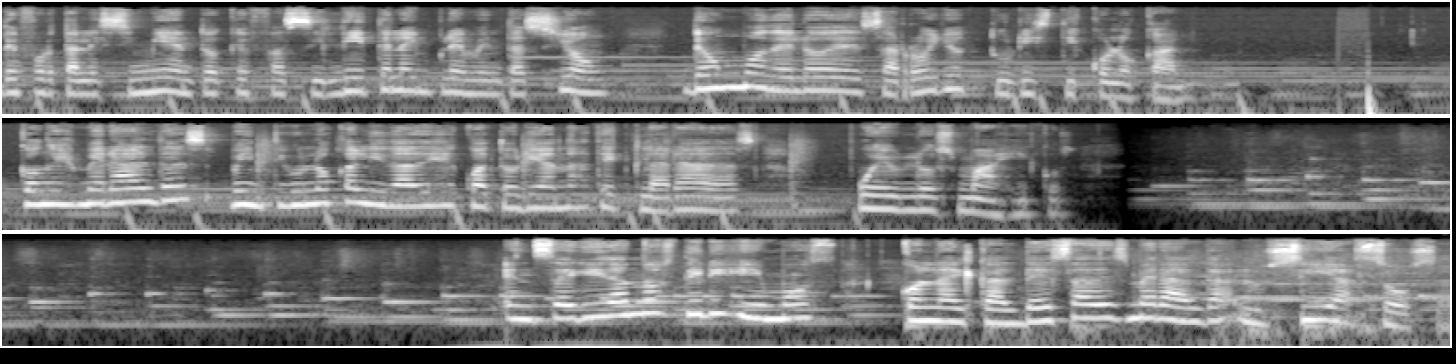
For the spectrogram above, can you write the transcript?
de fortalecimiento que facilite la implementación de un modelo de desarrollo turístico local. Con Esmeraldas, 21 localidades ecuatorianas declaradas pueblos mágicos. Enseguida nos dirigimos con la alcaldesa de Esmeralda, Lucía Sosa.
